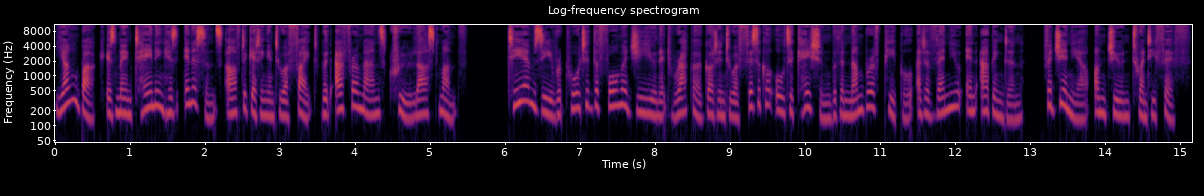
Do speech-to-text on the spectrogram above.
Young Buck is maintaining his innocence after getting into a fight with Afroman's crew last month. TMZ reported the former G Unit rapper got into a physical altercation with a number of people at a venue in Abingdon, Virginia on June 25.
